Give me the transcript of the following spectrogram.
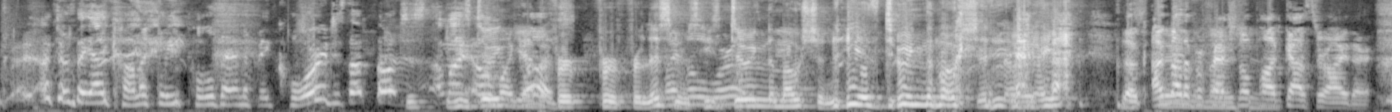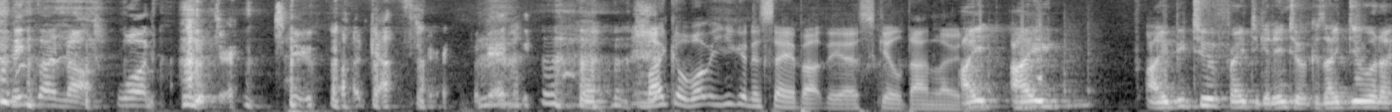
button. don't they iconically pull down a big cord? Is that not? Just am I- he's oh doing my yeah, god! for for for listeners. He's world, doing the dude. motion. He is doing the motion. Okay. Look, I'm not a professional motion. podcaster either. Things I'm not. One actor, two podcaster. Okay. Michael, what were you going to say about the uh, skill download? I I I'd be too afraid to get into it because I do what I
